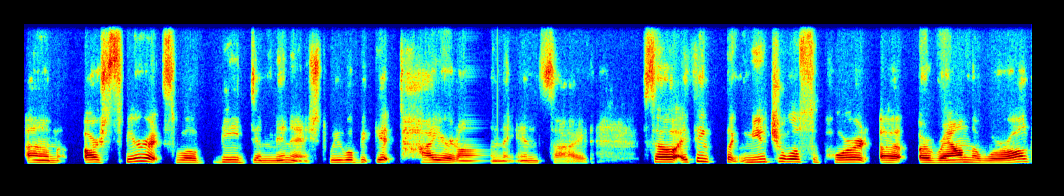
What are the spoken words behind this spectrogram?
um, our spirits will be diminished. We will be, get tired on the inside. So I think like mutual support uh, around the world,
